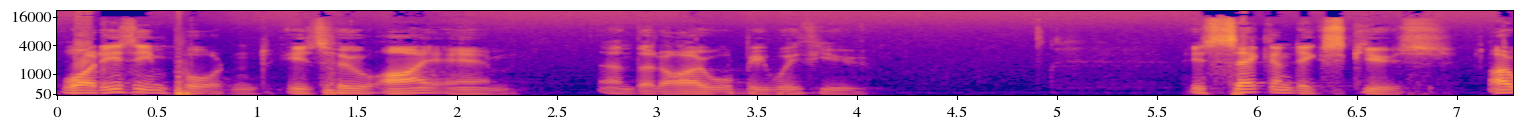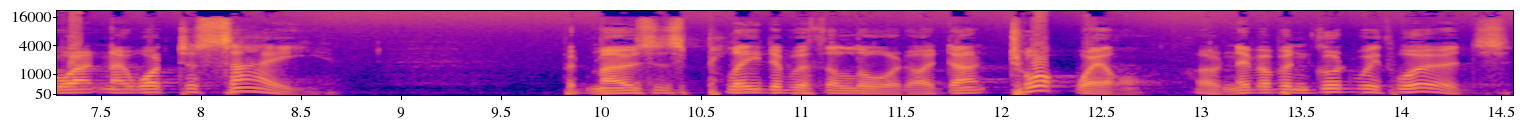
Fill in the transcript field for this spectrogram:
What is important is who I am and that I will be with you. His second excuse, I won't know what to say. But Moses pleaded with the Lord, I don't talk well. I've never been good with words.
